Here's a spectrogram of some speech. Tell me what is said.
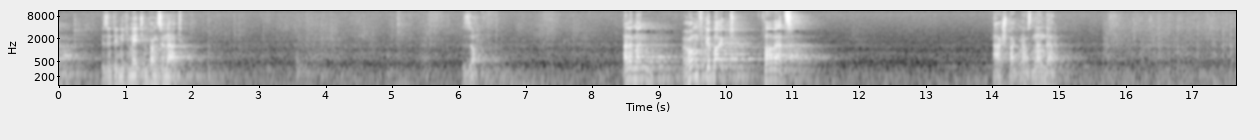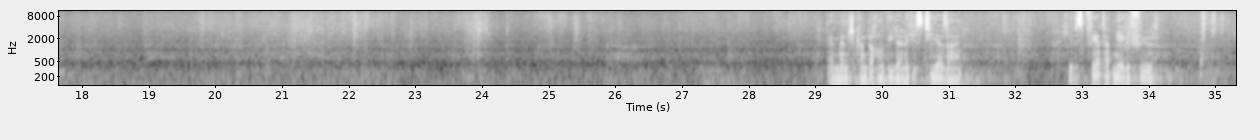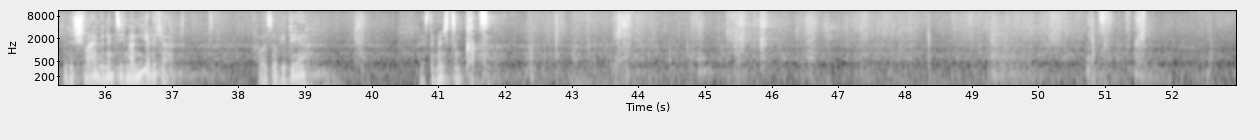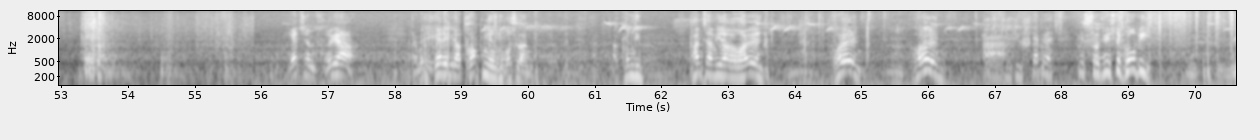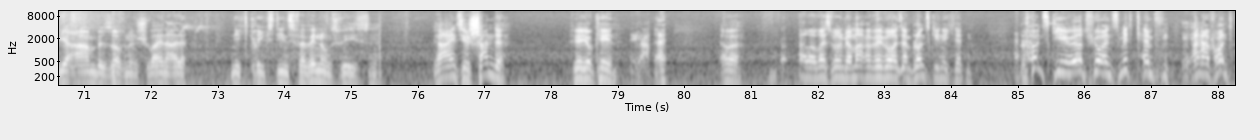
Wir sind hier nicht im Mädchenpensionat. So. Alle Mann, Rumpf gebeugt. Vorwärts. Arschbacken auseinander. Der Mensch kann doch ein widerliches Tier sein. Jedes Pferd hat mehr Gefühl. Jedes Schwein benimmt sich manierlicher. Aber so wie der, da ist der Mensch zum Kotzen. Jetzt im Frühjahr. Da wird die Erde wieder trocken in Russland. Da können die Panzer wieder rollen. Rollen. Rollen. Durch die Steppe bis zur Wüste Gobi. Wir armen, besoffenen Schweine, alle. Nicht kriegsdienstverwendungsfähig. Ne? Ja, einzige Schande für Joken. Ja. Aber, aber was würden wir machen, wenn wir unseren Blonski nicht hätten? Blonski wird für uns mitkämpfen an der Front.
